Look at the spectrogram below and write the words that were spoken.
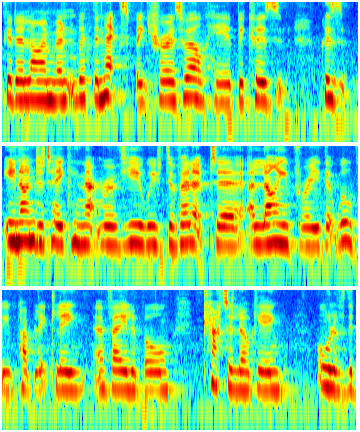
good alignment with the next speaker as well here because because in undertaking that review we've developed a, a library that will be publicly available, cataloguing all of the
